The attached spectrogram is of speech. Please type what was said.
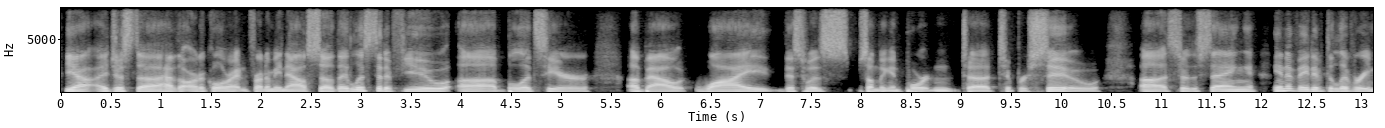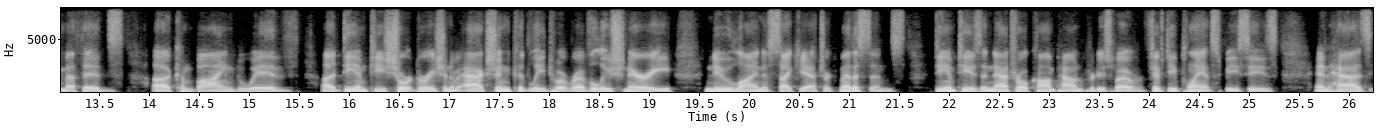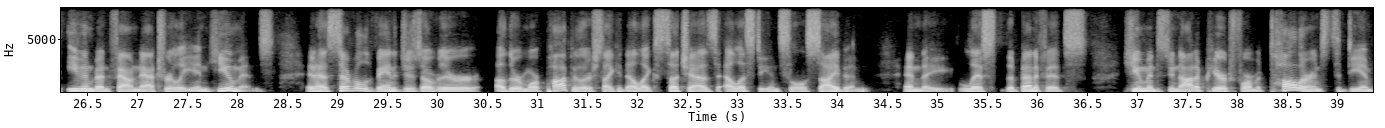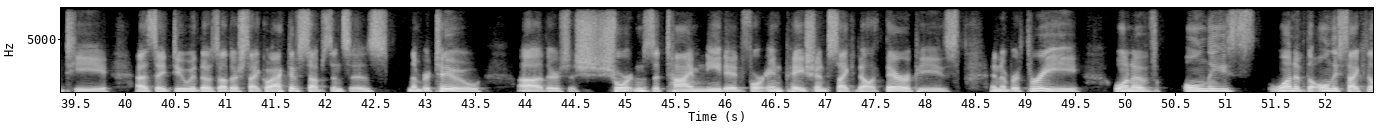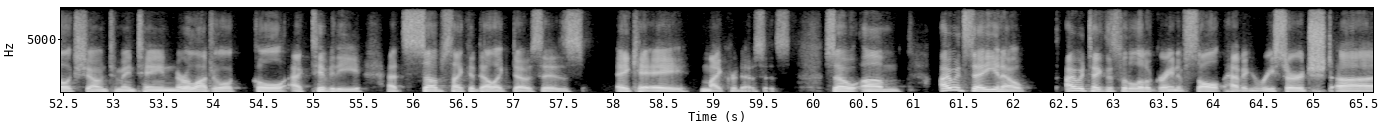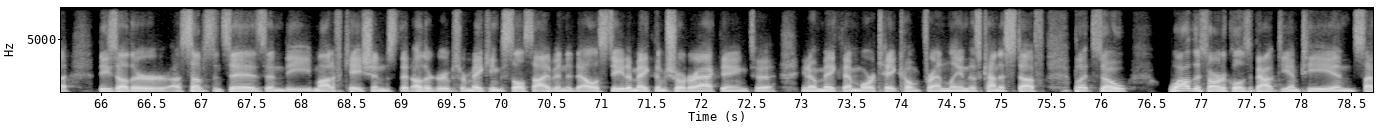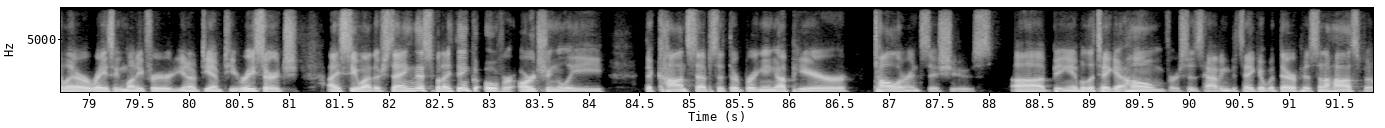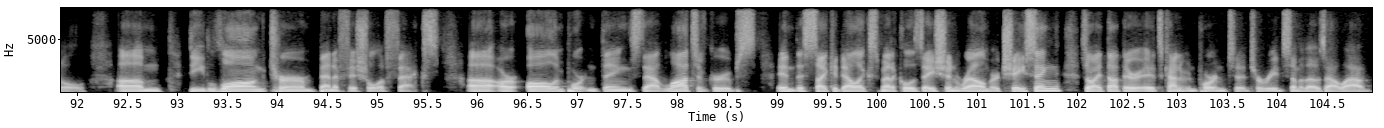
Yeah, I just uh, have the article right in front of me now. So they listed a few uh, bullets here about why this was something important to to pursue. Uh, so they're saying innovative delivery methods uh, combined with uh, DMT short duration of action could lead to a revolutionary new line of psychiatric medicines. DMT is a natural compound produced by over 50 plant species and has even been found naturally in humans. It has several advantages over other more popular psychedelics, such as LSD and psilocybin. And they list the benefits. Humans do not appear to form a tolerance to DMT as they do with those other psychoactive substances. Number two, uh, there's shortens the time needed for inpatient psychedelic therapies. And number three, one of only one of the only psychedelics shown to maintain neurological activity at sub psychedelic doses aka microdoses. So um, I would say, you know, I would take this with a little grain of salt, having researched uh, these other uh, substances and the modifications that other groups are making to psilocybin and LSD to make them shorter acting, to you know make them more take home friendly and this kind of stuff. But so while this article is about DMT and Psilera raising money for you know DMT research, I see why they're saying this. But I think overarchingly, the concepts that they're bringing up here tolerance issues uh, being able to take it home versus having to take it with therapists in a hospital, um, the long term beneficial effects uh, are all important things that lots of groups in the psychedelics medicalization realm are chasing. So I thought there it's kind of important to, to read some of those out loud.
